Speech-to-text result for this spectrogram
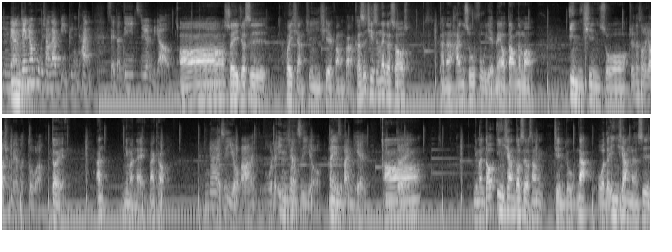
嗯，两间就互相在比拼，看谁的第一志愿比较。哦，所以就是会想尽一切方法。可是其实那个时候，可能韩叔父也没有到那么硬性说就那时候要求没那么多啊，对啊。你们嘞，Michael？应该也是有吧。我的印象是有，但也是半天。哦，你们都印象都是有上进度，那我的印象呢是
